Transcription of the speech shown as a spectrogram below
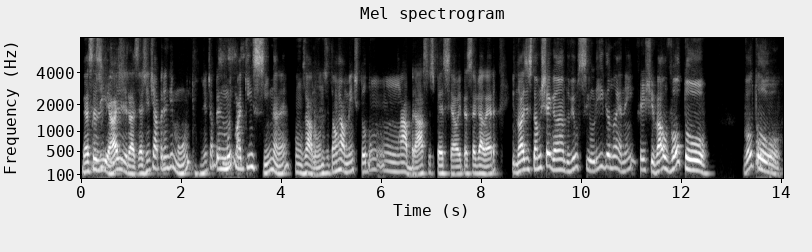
Nessas viagens, Grazi, a gente aprende muito, a gente aprende sim, muito sim. mais do que ensina, né, com os alunos. Então, realmente, todo um, abraço especial aí para essa galera. E nós estamos chegando, viu? Se liga no Enem Festival, voltou. Voltou.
